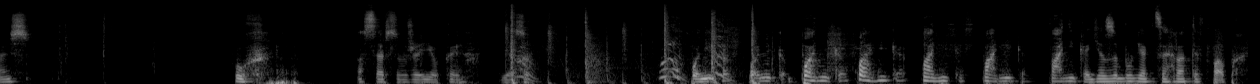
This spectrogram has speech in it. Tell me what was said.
Найс. Фух. А серце вже йокає. Я за. Паніка, паніка, паніка, паніка, паніка, паніка, паніка. Я забув, як це грати в папах.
